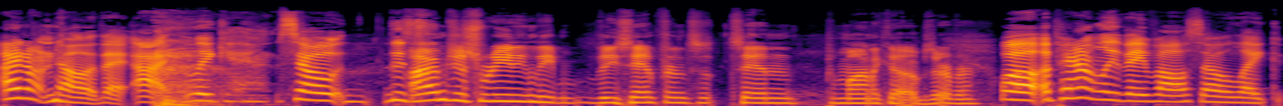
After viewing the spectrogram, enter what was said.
I don't know that I like. So this. I'm just reading the the San Francisco San Monica Observer. well, apparently they've also like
